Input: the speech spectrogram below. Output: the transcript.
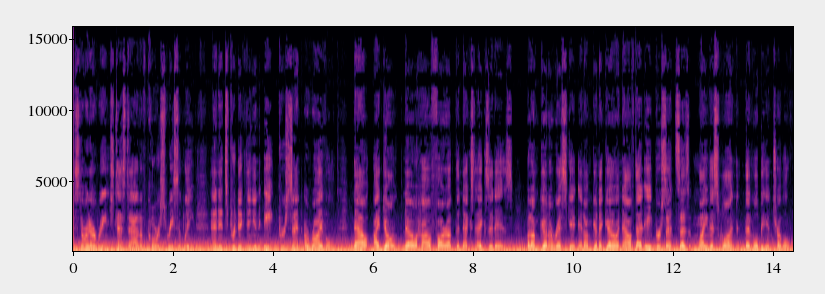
start our range test at, of course, recently, and it's predicting an 8% arrival. Now, I don't know how far up the next exit is, but I'm going to risk it and I'm going to go. And now if that 8% says minus one, then we'll be in trouble.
